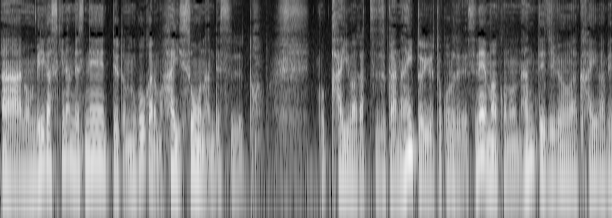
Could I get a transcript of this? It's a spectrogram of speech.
ああ、のんびりが好きなんですねって言うと、向こうからも、はい、そうなんです、と。会話が続かないというところでですね、まあこのなんて自分は会話下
